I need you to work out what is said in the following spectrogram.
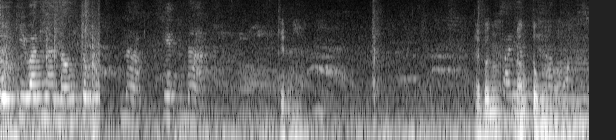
อยู่นะกี่วันคะน้องตุ้มหนักเก็ตหนักกินเนี่ยไปเบิ้งน้องตุงเขายังท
